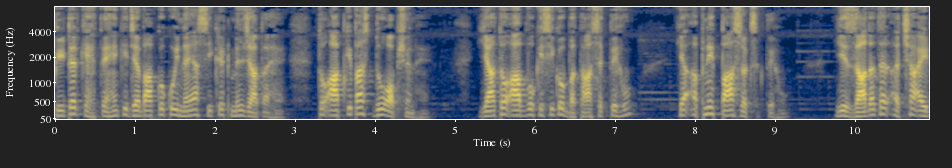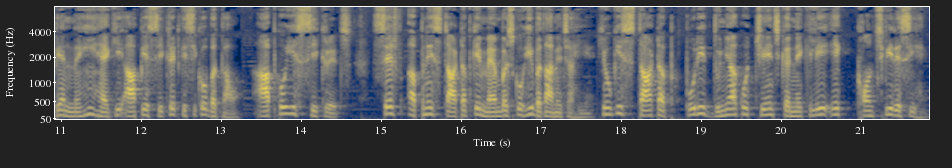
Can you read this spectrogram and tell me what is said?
पीटर कहते हैं कि जब आपको कोई नया सीक्रेट मिल जाता है तो आपके पास दो ऑप्शन है। या तो आप वो किसी को बता सकते हो, या अपने पास रख सकते हो। ये ज़्यादातर अच्छा आइडिया नहीं है कि आप ये सीक्रेट किसी को बताओ। आपको ये सीक्रेट्स सिर्फ़ अपने स्टार्टअप के मेंबर्स को ही बताने चाहिए, क्योंकि स्टार्टअप पूरी दुनिया को चेंज करने के लिए एक कॉन्स्पिरेसी है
